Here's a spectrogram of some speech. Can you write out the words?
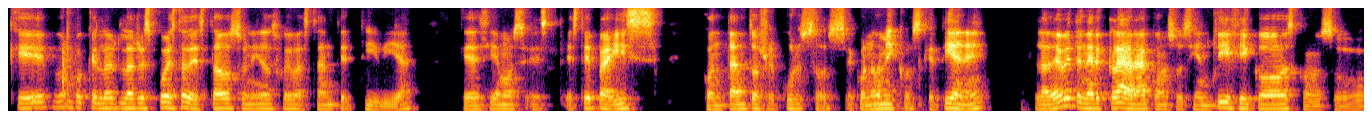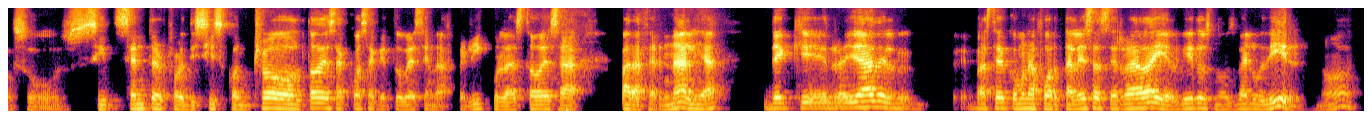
que, un poco la, la respuesta de Estados Unidos fue bastante tibia, que decíamos, este país con tantos recursos económicos que tiene, la debe tener clara con sus científicos, con su, su, Center for Disease Control, toda esa cosa que tú ves en las películas, toda esa parafernalia, de que en realidad va a ser como una fortaleza cerrada y el virus nos va a eludir, ¿no?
